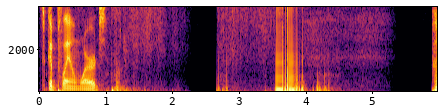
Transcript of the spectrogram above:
It's a good play on words.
